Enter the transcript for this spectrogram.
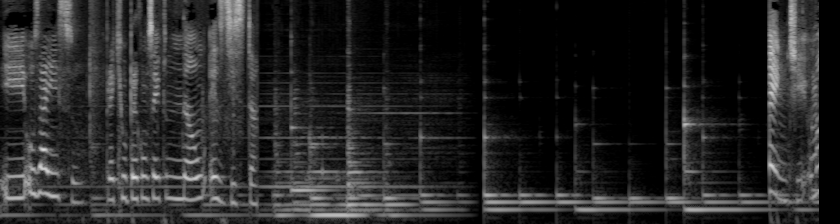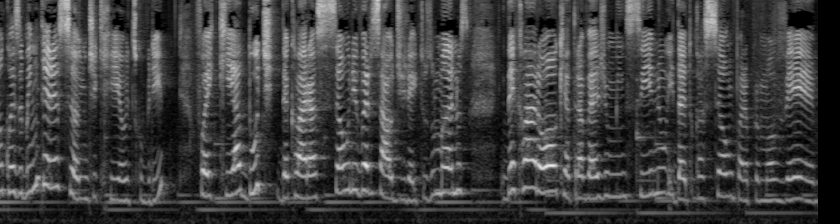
e usar isso para que o preconceito não exista. Gente, uma coisa bem interessante que eu descobri foi que a DUT, Declaração Universal de Direitos Humanos, declarou que através de um ensino e da educação para promover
